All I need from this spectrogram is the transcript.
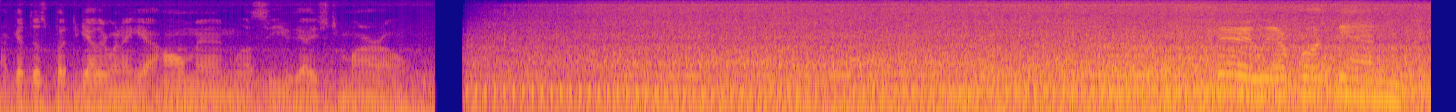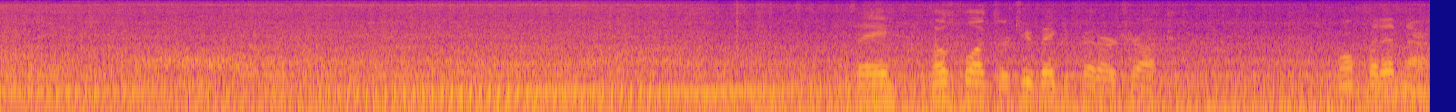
I'll get this put together when I get home, and we'll see you guys tomorrow. Okay, we are plugged in. See, those plugs are too big to fit our truck. Won't fit in there.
